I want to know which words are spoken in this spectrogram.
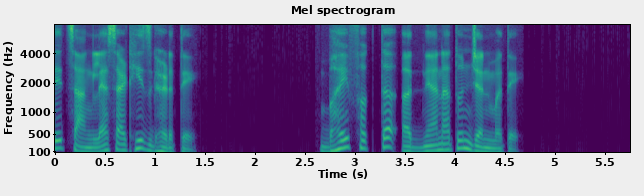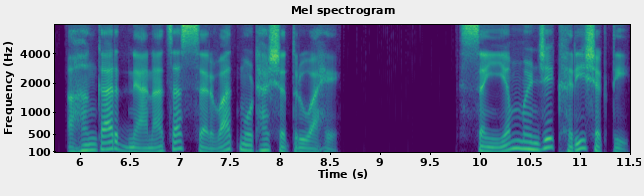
ते चांगल्यासाठीच घडते. भय फक्त अज्ञानातून जन्मते. अहंकार ज्ञानाचा सर्वात मोठा शत्रू आहे. संयम म्हणजे खरी शक्ती.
